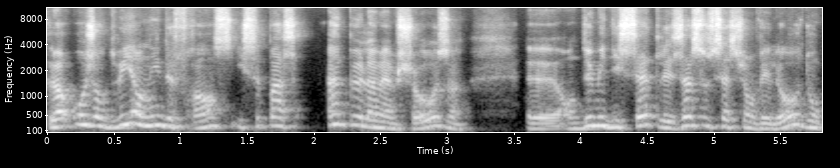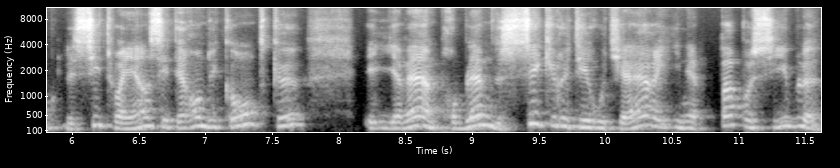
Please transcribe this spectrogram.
Alors aujourd'hui, en Ile-de-France, il se passe un peu la même chose. Euh, en 2017, les associations vélo, donc les citoyens, s'étaient rendus compte qu'il y avait un problème de sécurité routière. Il n'est pas possible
